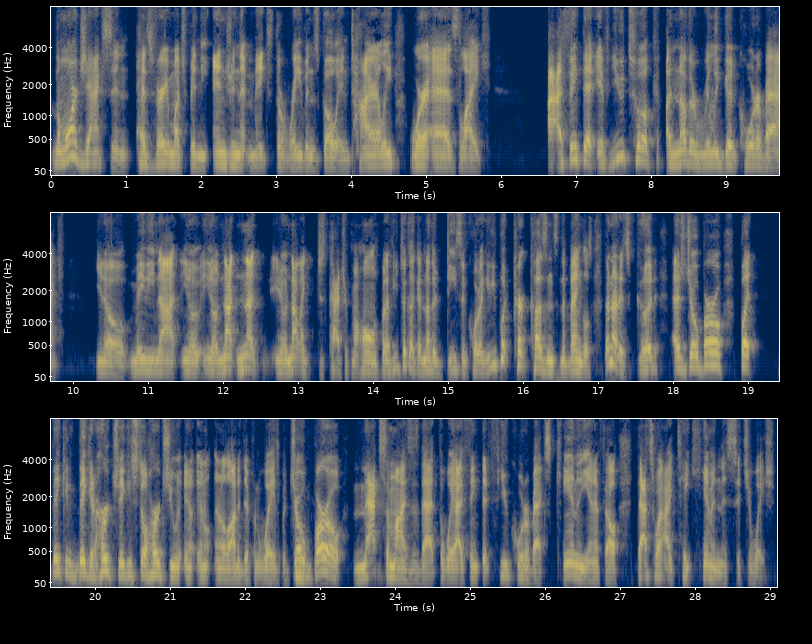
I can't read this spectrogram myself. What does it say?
Lamar Jackson has very much been the engine that makes the Ravens go entirely. Whereas, like, I think that if you took another really good quarterback you know, maybe not, you know, you know, not not, you know, not like just Patrick Mahomes, but if you took like another decent quarterback, if you put Kirk Cousins in the Bengals, they're not as good as Joe Burrow, but they can they can hurt you. They can still hurt you in, in, in a lot of different ways. But Joe mm-hmm. Burrow maximizes that the way I think that few quarterbacks can in the NFL. That's why I take him in this situation.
